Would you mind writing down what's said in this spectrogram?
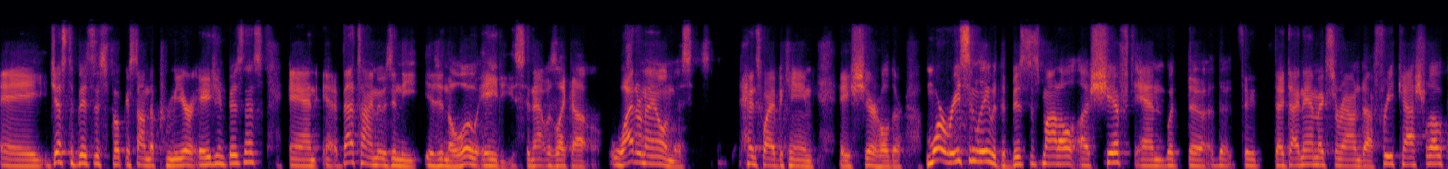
a just a business focused on the premier agent business, and at that time it was in the is in the low 80s, and that was like a why don't I own this? Hence why I became a shareholder. More recently, with the business model uh, shift and with the the, the, the dynamics around uh, free cash flow,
